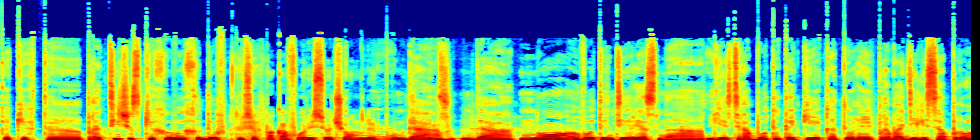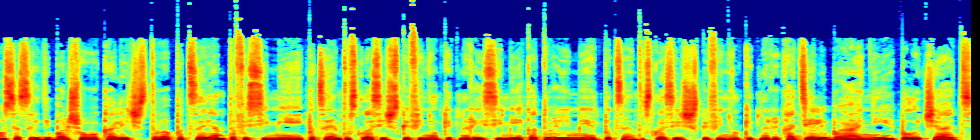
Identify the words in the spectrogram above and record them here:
каких-то практических выходов. То есть это пока for research only, получается. Да, да. Но вот интересно, есть работы такие, которые проводились опросы среди большого количества пациентов и семей, пациентов с классической фенилкетонурией, семей, которые имеют пациентов с классической фенилкетонурией. Хотели бы они получать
